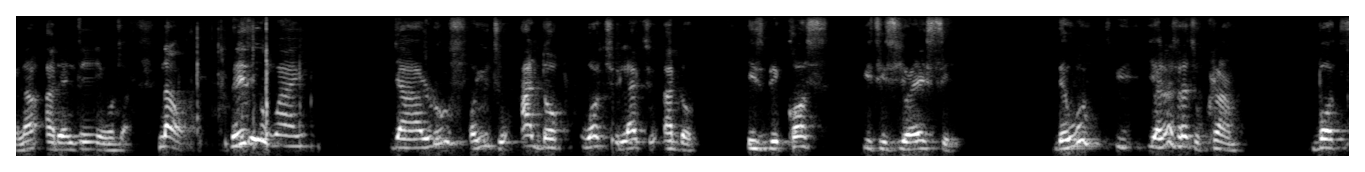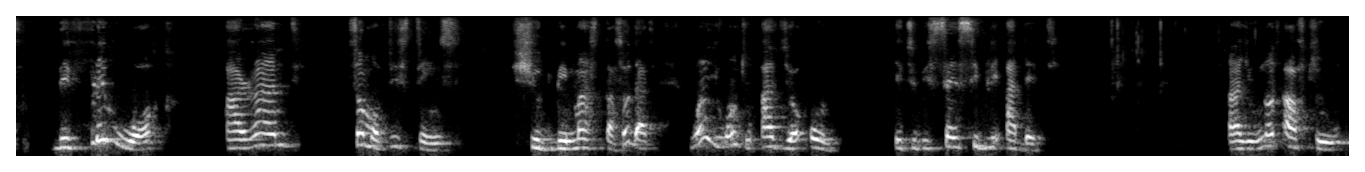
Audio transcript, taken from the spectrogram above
You can now add anything you want to. Now, the reason why there are rules for you to add up what you like to add up is because it is your essay. They won't, you're not supposed to cram, but the framework around some of these things should be mastered so that when you want to add your own, it will be sensibly added. And you will not have to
